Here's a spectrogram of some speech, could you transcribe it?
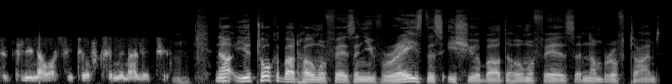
to clean our city of criminality. Mm. Now, you talk about Home Affairs and you've raised this issue about the Home Affairs a number of times.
